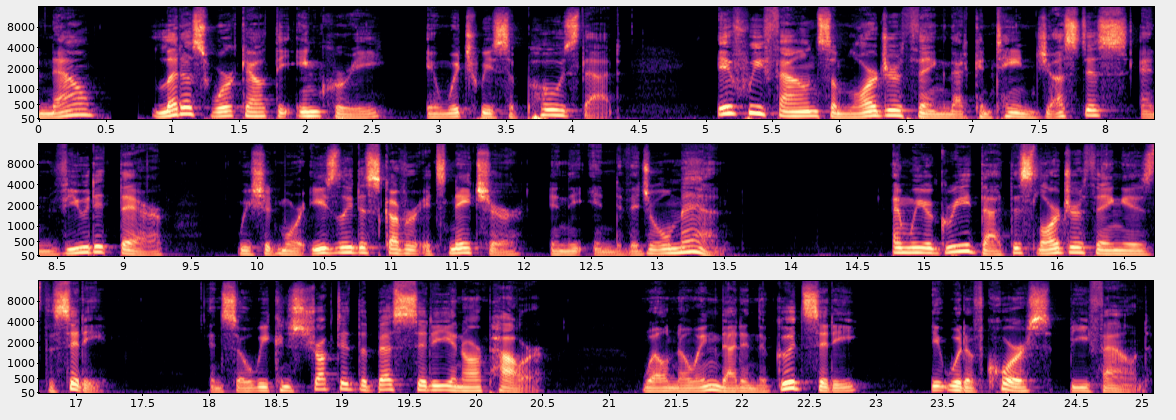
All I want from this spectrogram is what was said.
But now, let us work out the inquiry in which we suppose that, if we found some larger thing that contained justice and viewed it there, we should more easily discover its nature in the individual man. And we agreed that this larger thing is the city, and so we constructed the best city in our power, well knowing that in the good city it would of course be found.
